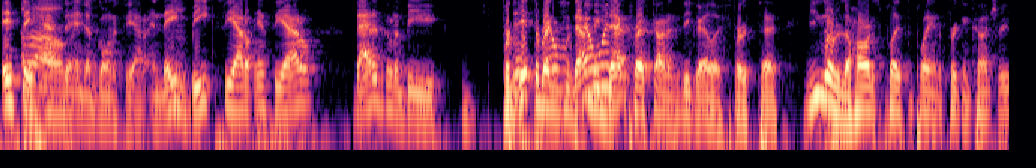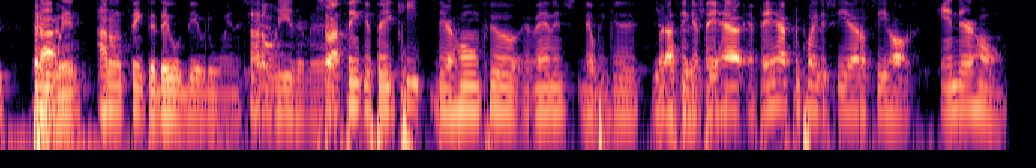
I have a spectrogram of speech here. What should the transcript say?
if they have to Um, end up going to Seattle and they beat Seattle in Seattle, that is going to be. Forget They- the regular season. That would be win Dak the- Prescott and Zeke Elliott first test. You can go to the hardest place to play in the freaking country but and I win. I don't think that they would be able to win. I don't either, man. So I think if they keep their home field advantage, they'll be good. Yeah, but I think if they true. have if they have to play the Seattle Seahawks in their home,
